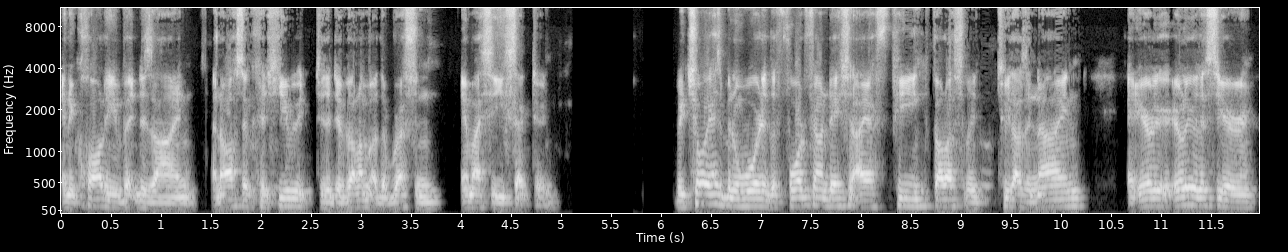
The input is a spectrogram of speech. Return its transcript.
and equality event design, and also contribute to the development of the Russian MICE sector. Victoria has been awarded the Ford Foundation IFP Fellowship in 2009, and earlier, earlier this year,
